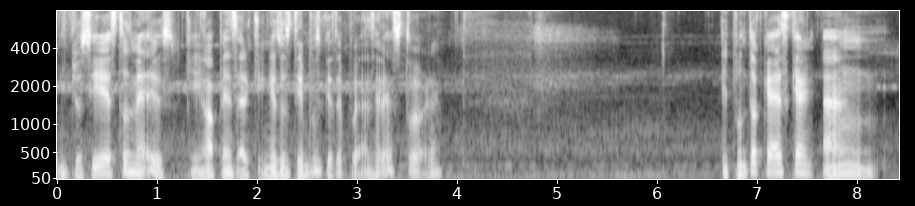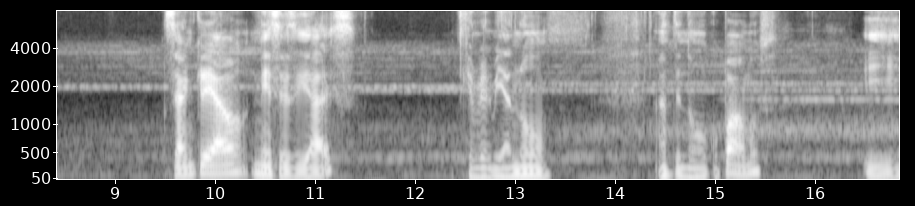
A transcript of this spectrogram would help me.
Inclusive estos medios, que iba a pensar que en esos tiempos que se puede hacer esto, ¿verdad? El punto acá es que han, se han creado necesidades que en realidad no antes no ocupábamos y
